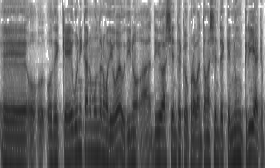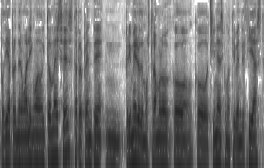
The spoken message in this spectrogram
eh, o, o de que é única no mundo non o digo eu, dino, a, digo a xente que o proba. Entón a xente que non cría que podía aprender unha lingua en oito meses, de repente, mm, primeiro demostrámoslo co, co chinés, como ti ben decías,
